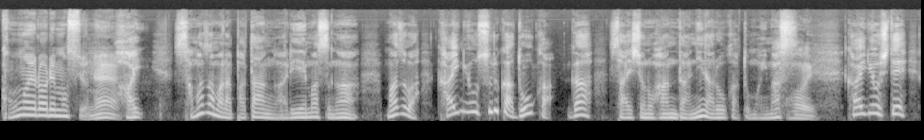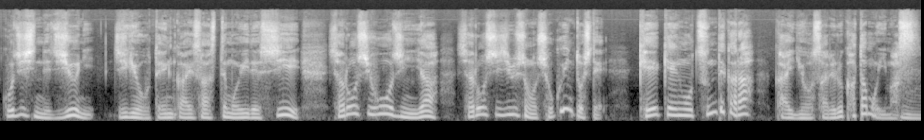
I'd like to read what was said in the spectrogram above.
考えられますよね。はい。様々なパターンがあり得ますが、まずは開業するかどうかが最初の判断になろうかと思います。はい。開業してご自身で自由に事業を展開させてもいいですし、社労士法人や社労士事務所の職員として経験を積んでから開業される方もいます。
